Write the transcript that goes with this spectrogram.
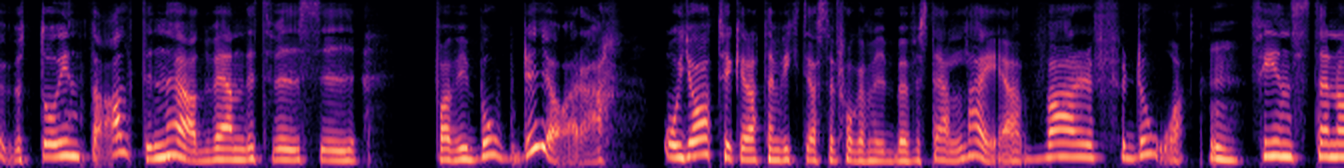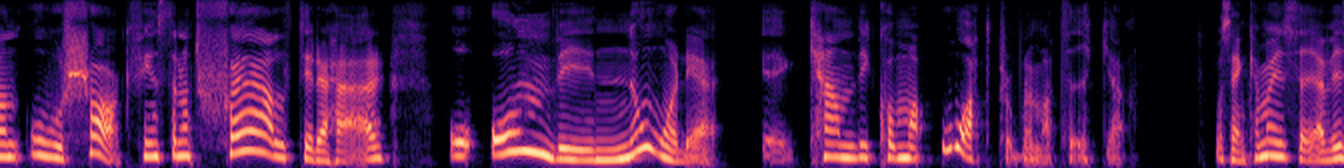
ut och inte alltid nödvändigtvis i vad vi borde göra. Och jag tycker att den viktigaste frågan vi behöver ställa är varför då? Mm. Finns det någon orsak? Finns det något skäl till det här? Och om vi når det, eh, kan vi komma åt problematiken? Och sen kan man ju säga,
